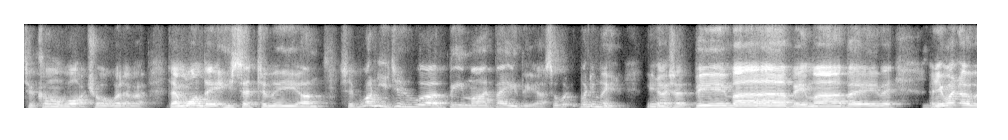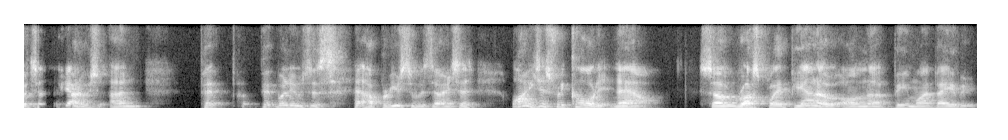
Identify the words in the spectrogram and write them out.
to come and watch or whatever. Then one day he said to me, um, he said, why don't you do uh, Be My Baby? I said, what, what do you mean? You know, he said, Be My, Be My Baby. And he went over to the pianos and Pip, Pip Williams, was, our producer, was there and he said, why don't you just record it now? So Russ played piano on uh, Be My Baby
